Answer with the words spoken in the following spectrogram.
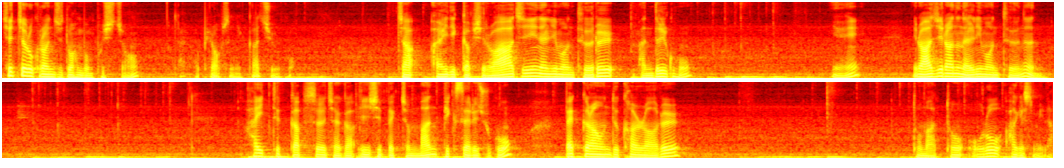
실제로 그런지도 한번 보시죠. 자, 필요 없으니까 지우고 자, id 값이 large인 element를 만들고 예, 이 large라는 element는 height 값을 제가 일십백천만 픽셀을 주고 background color를 토마토로 하겠습니다.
